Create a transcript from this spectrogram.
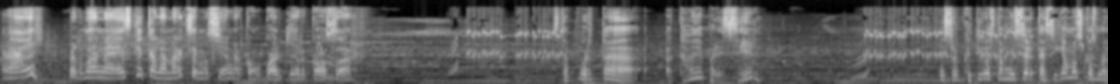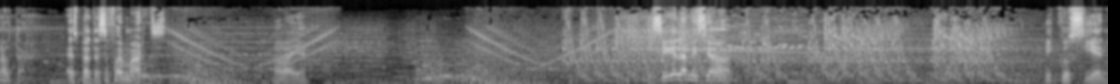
Ay, perdona, es que Calamar se emociona con cualquier cosa. Esta puerta acaba de aparecer. Nuestro objetivo está muy cerca. Sigamos, cosmonauta. Espérate, ¿ese fue Marx? No vaya. Y sigue la misión. IQ 100.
